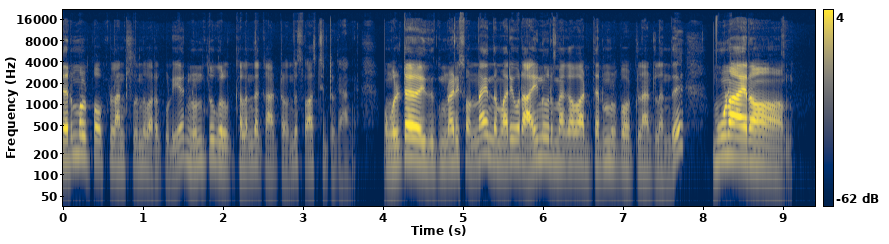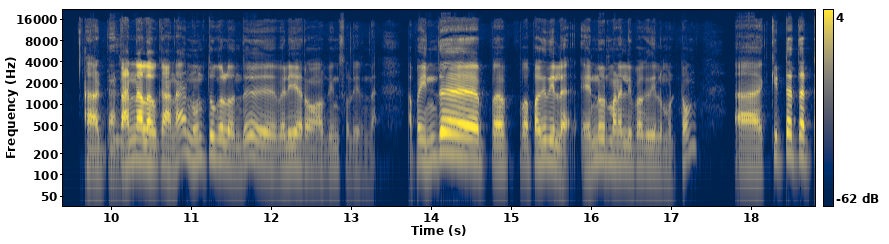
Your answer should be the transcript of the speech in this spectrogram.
தெர்மல் பவர் பிளான்ட்ஸ்லேருந்து வரக்கூடிய நுண்துகள் கலந்த காற்றை வந்து சுவாசிச்சுட்டு இருக்காங்க. உங்கள்கிட்ட இதுக்கு முன்னாடி சொன்னால் இந்த மாதிரி ஒரு ஐநூறு மெகாவாட் தெர்மல் பவர் பிளான்ட்லேருந்து மூணாயிரம் டன். அளவுக்கான நுண்துகள் வந்து வெளியேறும் அப்படின்னு சொல்லியிருந்தேன். அப்போ இந்த ப- பகுதியில் எண்ணூர் மணலி பகுதியில் மட்டும் கிட்டத்தட்ட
